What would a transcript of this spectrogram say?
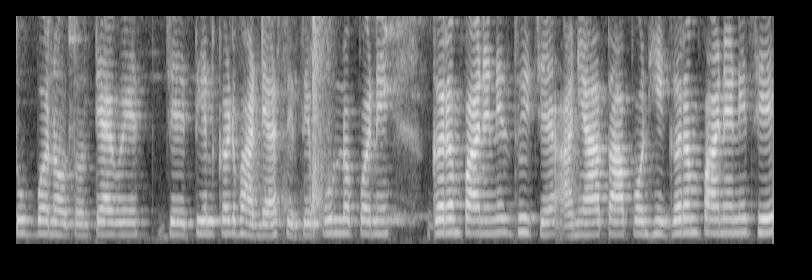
तूप बनवतो त्यावेळेस जे तेलकट भांडे असतील ते पूर्णपणे गरम पाण्यानेच धुयचे आणि आता आपण हे गरम पाण्यानेच हे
